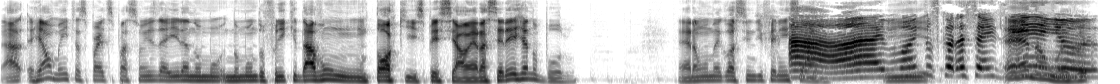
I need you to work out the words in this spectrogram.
a- realmente as participações da Ira no, no Mundo Freak davam um toque especial, era a cereja no bolo. Era um negocinho diferenciado. Ai, E- muitos coraçõezinhos. É, não,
